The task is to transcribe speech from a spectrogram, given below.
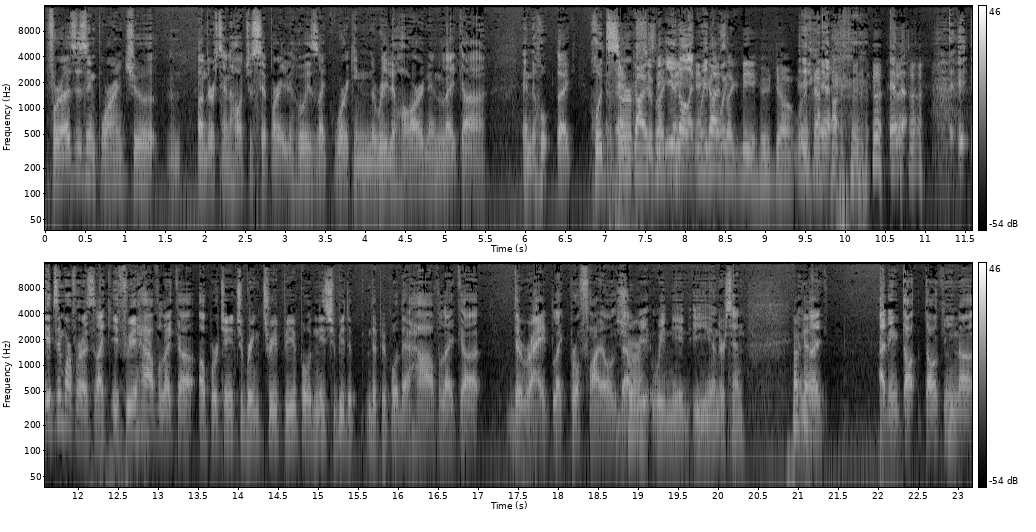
for us it's important to understand how to separate who is like working really hard and like uh, and who like who deserves and guys to be like you know like we, guys we- like me who don't work that Yeah. hard. and uh, it- it's important for us. Like if we have like a opportunity to bring three people, it needs to be the, the people that have like uh, the right like profile that Sure. we, we need. You understand? Okay. And like I think ta- talking uh,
